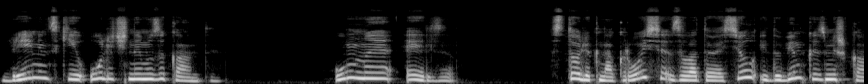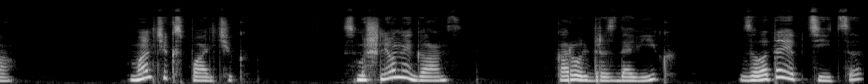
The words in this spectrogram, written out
Бременские уличные музыканты. Умная Эльза. Столик накройся, золотой осел и дубинка из мешка. Мальчик с пальчик. Смышленый Ганс. Король-дроздовик. Золотая птица.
